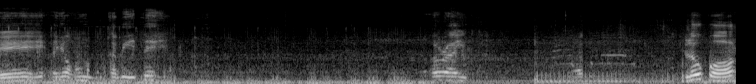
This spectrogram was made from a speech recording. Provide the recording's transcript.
Eh, ayoko magkabite. Alright. Hello po.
